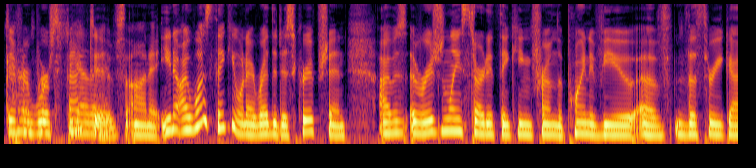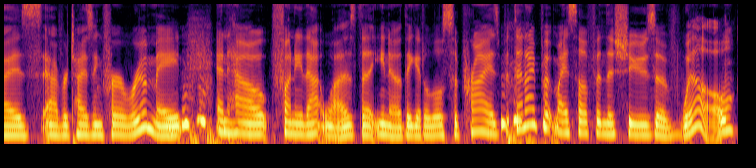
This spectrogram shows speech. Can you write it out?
different works together. perspectives on it. You know, I was thinking when I read the description, I was originally started thinking from the point of view of the three guys advertising for a roommate and how funny that was that, you know, they get a little surprised. But then I put myself in the shoes of Will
